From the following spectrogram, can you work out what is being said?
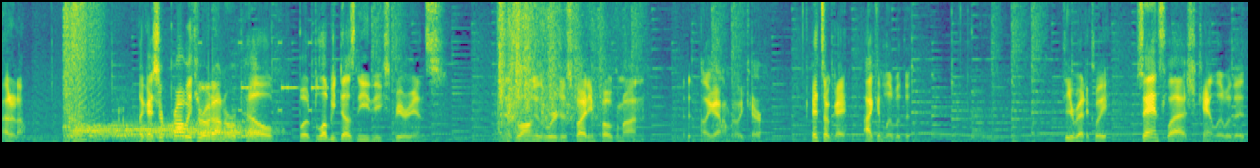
I don't know. Like, I should probably throw down a Repel, but Blubby does need the experience. And as long as we're just fighting Pokemon, like, I don't really care. It's okay. I can live with it theoretically. Sandslash can't live with it.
